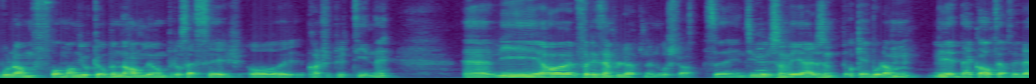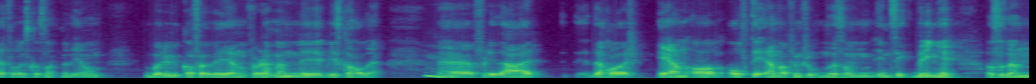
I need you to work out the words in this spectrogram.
hvordan får man gjort jobben? Det handler jo om prosesser og kanskje rutiner. Vi har f.eks. løpende Norstat-intervjuer som vi er liksom Ok, hvordan vi, Det er ikke alltid at vi vet hva vi skal snakke med de om bare uka før vi gjennomfører det, men vi, vi skal ha det. Eh, fordi det er Det har en av, alltid en av funksjonene som innsikt bringer. Altså den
